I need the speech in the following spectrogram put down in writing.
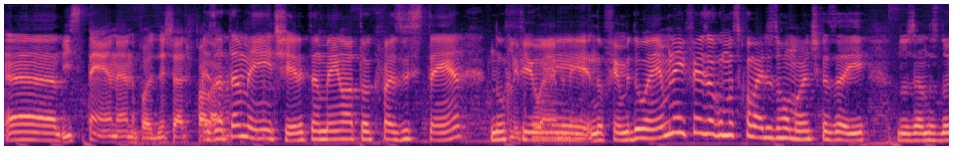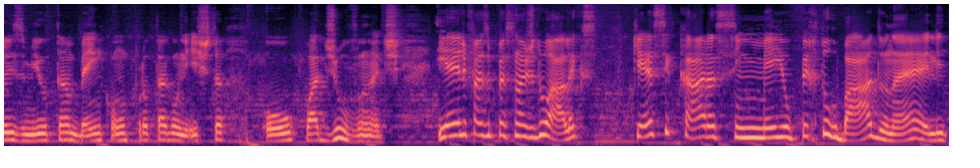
É, E Stan, né? Não pode deixar de falar. Exatamente, ele também é o ator que faz o Stan no filme, no filme do Eminem e fez algumas comédias românticas aí dos anos 2000 também como protagonista ou coadjuvante. E aí ele faz o personagem do Alex, que é esse cara assim meio perturbado, né? Ele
